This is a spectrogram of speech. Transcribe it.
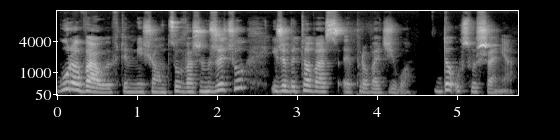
górowały w tym miesiącu w Waszym życiu i żeby to Was e, prowadziło. Do usłyszenia.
